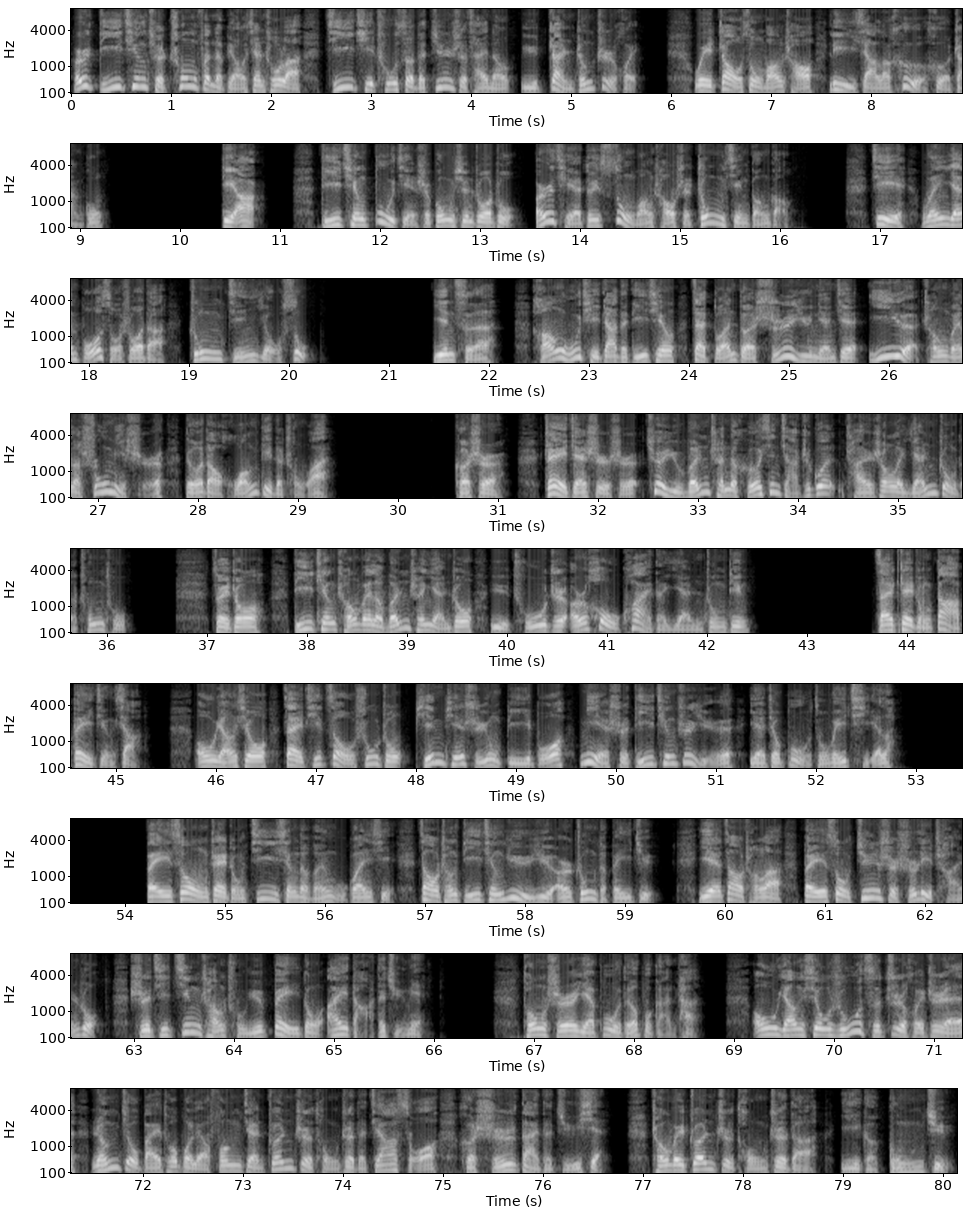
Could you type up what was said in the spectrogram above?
而狄青却充分的表现出了极其出色的军事才能与战争智慧，为赵宋王朝立下了赫赫战功。第二，狄青不仅是功勋卓著。而且对宋王朝是忠心耿耿，即文彦博所说的“忠谨有素”。因此，行武起家的狄青在短短十余年间一跃成为了枢密使，得到皇帝的宠爱。可是，这件事实却与文臣的核心价值观产生了严重的冲突，最终，狄青成为了文臣眼中欲除之而后快的眼中钉。在这种大背景下，欧阳修在其奏书中频频使用鄙薄、蔑视狄青之语，也就不足为奇了。北宋这种畸形的文武关系，造成狄青郁郁而终的悲剧，也造成了北宋军事实力孱弱，使其经常处于被动挨打的局面。同时，也不得不感叹。欧阳修如此智慧之人，仍旧摆脱不了封建专制统治的枷锁和时代的局限，成为专制统治的一个工具。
